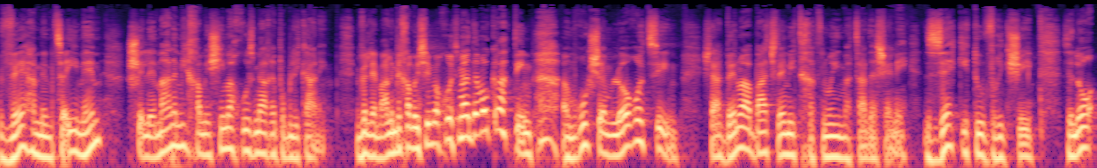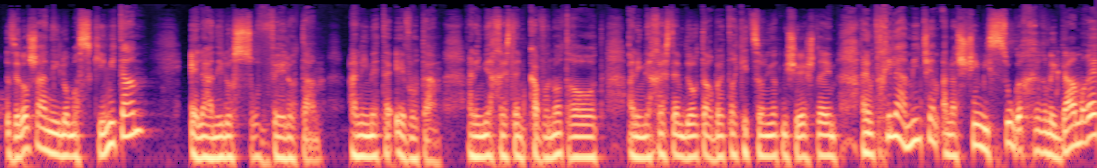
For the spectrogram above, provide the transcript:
והממצאים הם שלמעלה מ-50% מהרפובליקנים ולמעלה מ-50% מהדמוקרטים אמרו שהם לא רוצים שהבן או הבת שלהם יתחתנו עם הצד השני. זה כיתוב רגשי. זה לא, זה לא שאני לא מסכים איתם, אלא אני לא סובל אותם, אני מתעב אותם, אני מייחס להם כוונות רעות, אני מייחס להם דעות הרבה יותר קיצוניות מששיש להם, אני מתחיל להאמין שהם אנשים מסוג אחר לגמרי,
